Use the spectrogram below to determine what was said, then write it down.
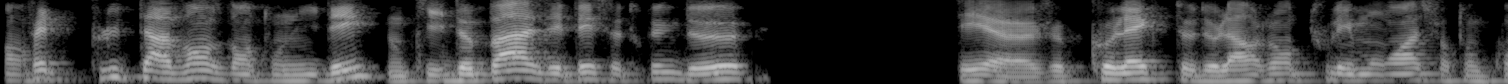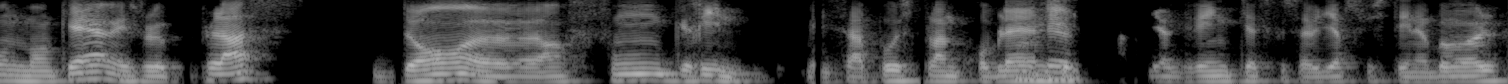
en fait plus tu avances dans ton idée, donc qui de base était ce truc de c'était euh, je collecte de l'argent tous les mois sur ton compte bancaire et je le place dans euh, un fonds green. Mais ça pose plein de problèmes. Qu'est-ce que ça veut dire green Qu'est-ce que ça veut dire sustainable?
